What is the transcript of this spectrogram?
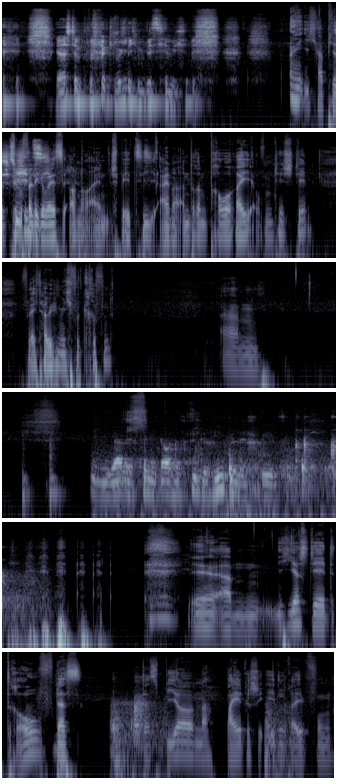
Ja, stimmt, wirklich, ein bisschen. Ich habe hier Spezi. zufälligerweise auch noch ein Spezi einer anderen Brauerei auf dem Tisch stehen. Vielleicht habe ich mich vergriffen. Ähm, Ja, das kenne ich auch, das gute Riegele-Spezi. äh, ähm, hier steht drauf, dass das Bier nach bayerischer Edelreifung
